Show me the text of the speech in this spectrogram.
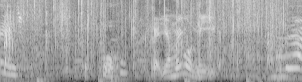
ยโอ้แต่ยังไม่หมดมีอีกอะเนี่ย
